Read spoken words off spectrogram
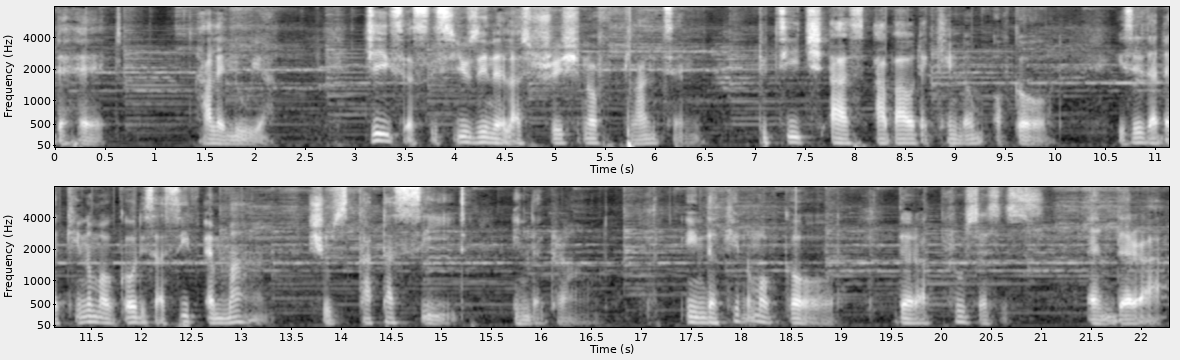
the head. Hallelujah. Jesus is using the illustration of planting to teach us about the kingdom of God. He says that the kingdom of God is as if a man should scatter seed in the ground. In the kingdom of God, there are processes and there are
